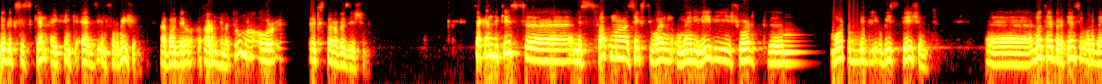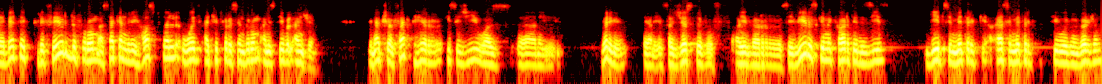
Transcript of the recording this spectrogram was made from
Duplex scan, I think, adds information about the arm hematoma or extravasation. Second case, uh, Ms. Fatma, 61, Omani lady, short, uh, morbidly obese patient. Uh, not hypertensive or diabetic, referred from a secondary hospital with acute syndrome and stable angina. In actual fact, her ECG was uh, very يعني suggestive of either severe ischemic heart disease, deep symmetric asymmetric T-wave inversion.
